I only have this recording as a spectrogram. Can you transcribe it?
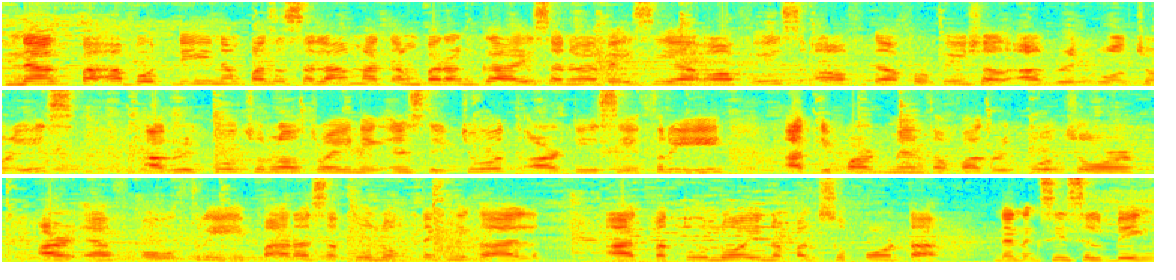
Nagpaabot din ng pasasalamat ang barangay sa Nueva Ecija Office of the Provincial Agriculturist, Agricultural Training Institute RTC3 at Department of Agriculture RFO3 para sa tulong teknikal at patuloy na pagsuporta na nagsisilbing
